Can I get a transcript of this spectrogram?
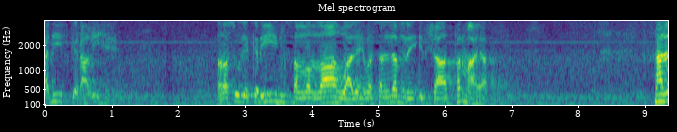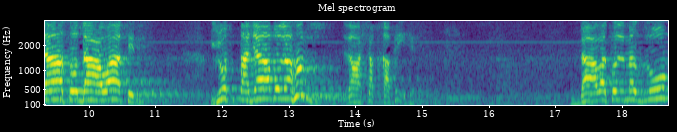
حدیث کے راوی ہیں۔ رسول کریم صلی اللہ علیہ وسلم نے ارشاد فرمایا، ثلاث دعوات يستجاب لهن لا شق فيه دعوة المظلوم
